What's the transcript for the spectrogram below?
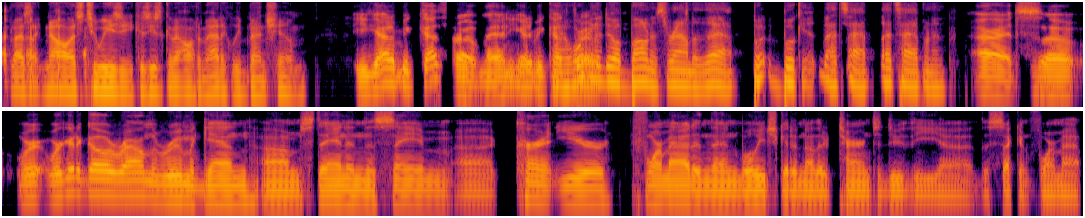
but I was like, no, that's too easy because he's going to automatically bench him. You got to be cutthroat, man. You got to be cutthroat. Yeah, we're going to do a bonus round of that. But book it. That's hap- That's happening. All right, so we're we're going to go around the room again, um, staying in the same uh, current year format, and then we'll each get another turn to do the uh, the second format.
